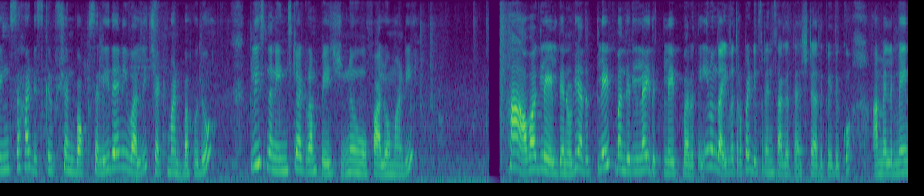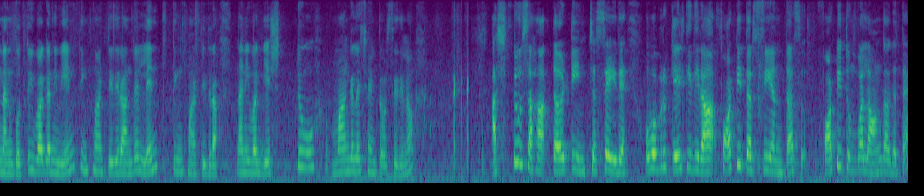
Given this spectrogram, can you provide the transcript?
ಲಿಂಕ್ ಸಹ ಡಿಸ್ಕ್ರಿಪ್ಷನ್ ಬಾಕ್ಸಲ್ಲಿ ಇದೆ. ನೀವು ಅಲ್ಲಿ ಚೆಕ್ ಮಾಡಬಹುದು. ಪ್ಲೀಸ್ ನನ್ನ ಇನ್ಸ್ಟಾಗ್ರಾಮ್ ಪೇಜ್ನು ಫಾಲೋ ಮಾಡಿ. ಹಾಂ ಆವಾಗಲೇ ಹೇಳಿದೆ ನೋಡಿ, ಅದಕ್ಕೆ ಪ್ಲೇಟ್ ಬಂದಿರಲಿಲ್ಲ, ಇದಕ್ಕೆ ಪ್ಲೇಟ್ ಬರುತ್ತೆ. ಇನ್ನೊಂದು ಐವತ್ತು ರೂಪಾಯಿ ಡಿಫ್ರೆನ್ಸ್ ಆಗುತ್ತೆ ಅಷ್ಟೇ ಅದಕ್ಕೆ ಇದಕ್ಕೂ. ಆಮೇಲೆ ಮೇನ್ ನನಗೆ ಗೊತ್ತು, ಇವಾಗ ನೀವು ಏನು ಥಿಂಕ್ ಮಾಡ್ತಿದ್ದೀರಾ ಅಂದರೆ ಲೆಂತ್ ಥಿಂಕ್ ಮಾಡ್ತಿದ್ದೀರಾ. ನಾನು ಇವಾಗ ಎಷ್ಟು ಮಾಂಗಲ್ಯ ಚೈನ್ ತೋರಿಸಿದ್ದೀನೋ, ಅಷ್ಟು ಸಹ ತರ್ಟಿ ಇಂಚಸ್ಸೇ ಇದೆ. ಒಬ್ಬೊಬ್ಬರು ಕೇಳ್ತಿದ್ದೀರಾ ಫಾರ್ಟಿ ತರಿಸಿ ಅಂತ, ಸೊ ಫಾರ್ಟಿ ತುಂಬ ಲಾಂಗ್ ಆಗುತ್ತೆ.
